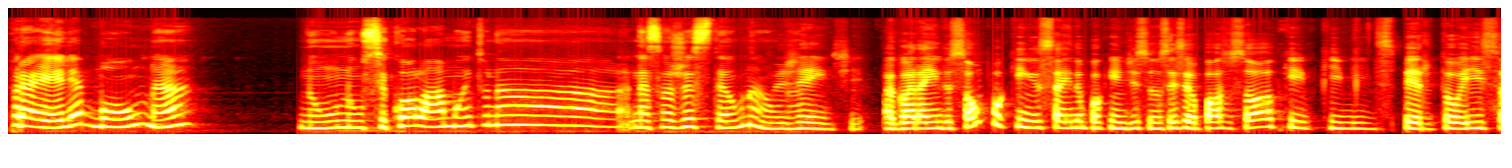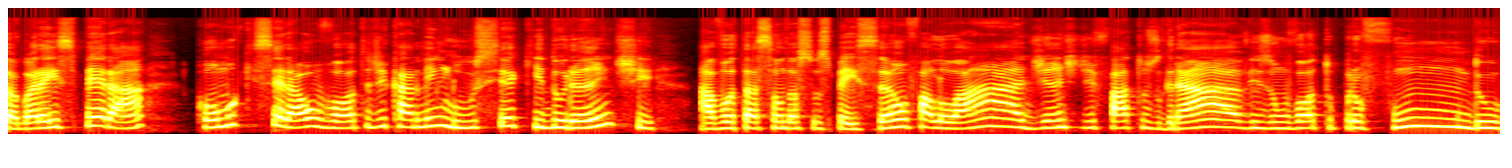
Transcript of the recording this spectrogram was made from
para ele é bom, né? Não, não se colar muito na, nessa gestão, não. né? Gente, agora indo só um pouquinho, saindo um pouquinho disso, não sei se eu posso, só que, que me despertou isso, agora é esperar como que será o voto de Carmen Lúcia, que durante a votação da suspeição falou, ah, diante de fatos graves, um voto profundo,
